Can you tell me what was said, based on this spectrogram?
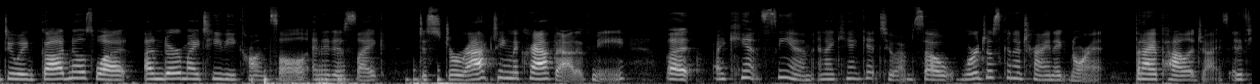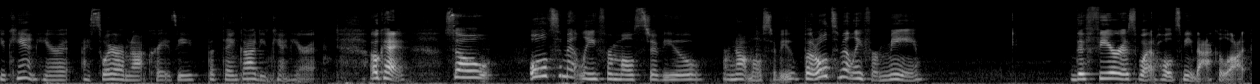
doing God knows what under my TV console, and it is like distracting the crap out of me, but I can't see him and I can't get to him. So we're just to try and ignore it. But I apologize. And if you can't hear it, I swear I'm not crazy, but thank God you can't hear it. Okay, so ultimately, for most of you, or not most of you, but ultimately for me, the fear is what holds me back a lot.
